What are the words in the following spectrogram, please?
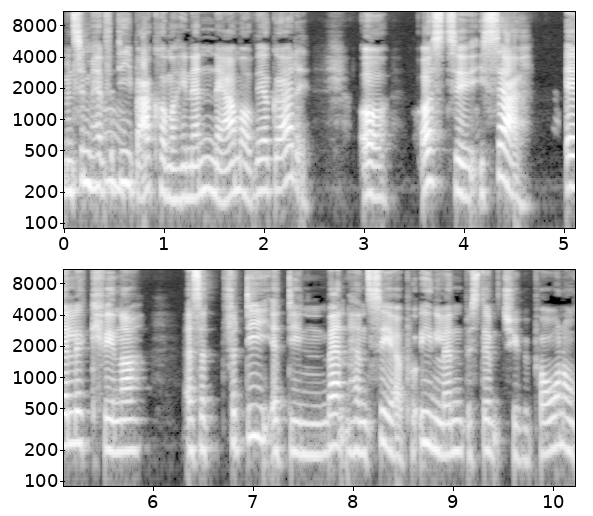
men simpelthen mm. fordi I bare kommer hinanden nærmere ved at gøre det. Og også til især alle kvinder, Altså fordi at din mand han ser på en eller anden bestemt type porno,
